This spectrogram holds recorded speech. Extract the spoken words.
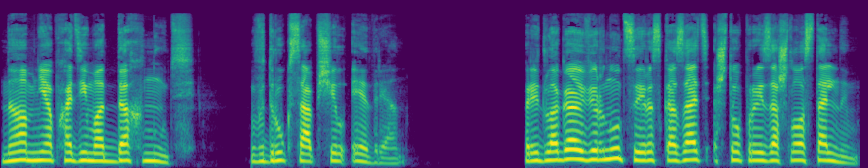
«Нам необходимо отдохнуть», вдруг сообщил Эдриан. Предлагаю вернуться и рассказать, что произошло остальным.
